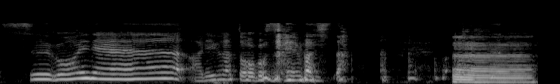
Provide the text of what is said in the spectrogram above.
すごいね。ありがとうございました。うーん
